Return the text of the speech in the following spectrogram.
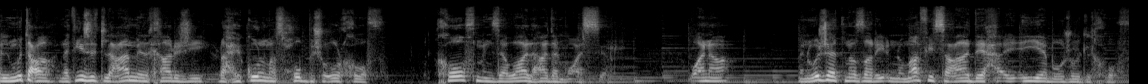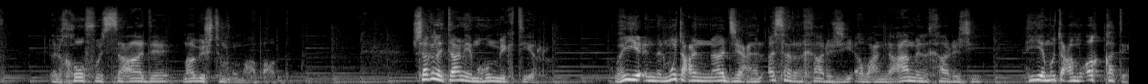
المتعة نتيجة العامل الخارجي رح يكون مصحوب بشعور خوف. خوف من زوال هذا المؤثر. وأنا من وجهة نظري أنه ما في سعادة حقيقية بوجود الخوف. الخوف والسعادة ما بيجتمعوا مع بعض. شغلة تانية مهمة كتير وهي أن المتعة الناتجة عن الأثر الخارجي أو عن العامل الخارجي هي متعة مؤقتة.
